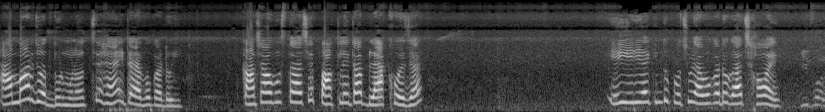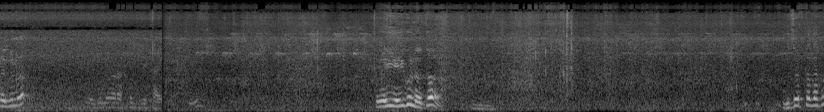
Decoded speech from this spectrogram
আমার যদ্দূর মনে হচ্ছে হ্যাঁ এটা অ্যাভোকাডোই কাঁচা অবস্থা আছে, পাকলে এটা ব্ল্যাক হয়ে যায়। এই এরিয়ায় কিন্তু প্রচুর অ্যাভোকাডো গাছ হয়। কি ফল এগুলো? এই এইগুলো তো? ভিতরটা দেখো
